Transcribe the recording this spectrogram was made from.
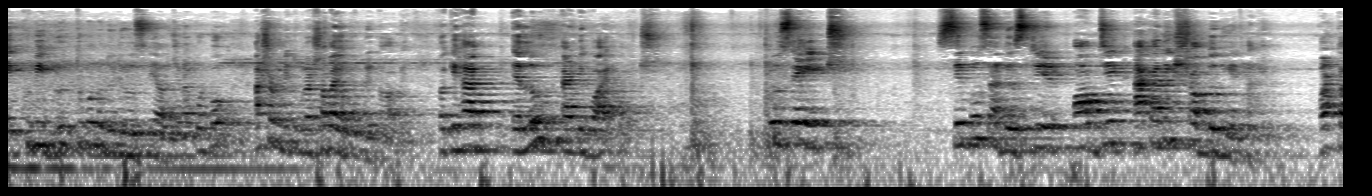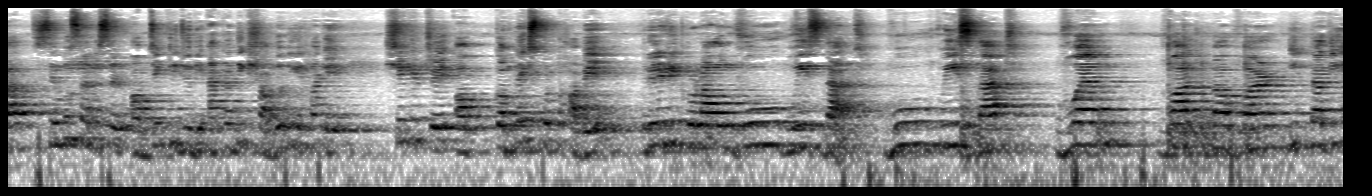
এ খুবই গুরুত্বপূর্ণ দুটি রুলস নিয়ে আলোচনা করব। আশা করি তোমরা সবাই উপকৃত হবে। Okay have a look at the whiteboard eight simple সেন্টেন্সটির অবজেক্ট একাধিক শব্দ দিয়ে থাকে। অর্থাৎ সিম্পল সেন্টেন্সের অবজেক্টটি যদি একাধিক শব্দ দিয়ে থাকে, সেক্ষেত্রে কমপ্লেক্স করতে হবে relative pronoun who whose that who whose that well what বা ভার ইত্যাদি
